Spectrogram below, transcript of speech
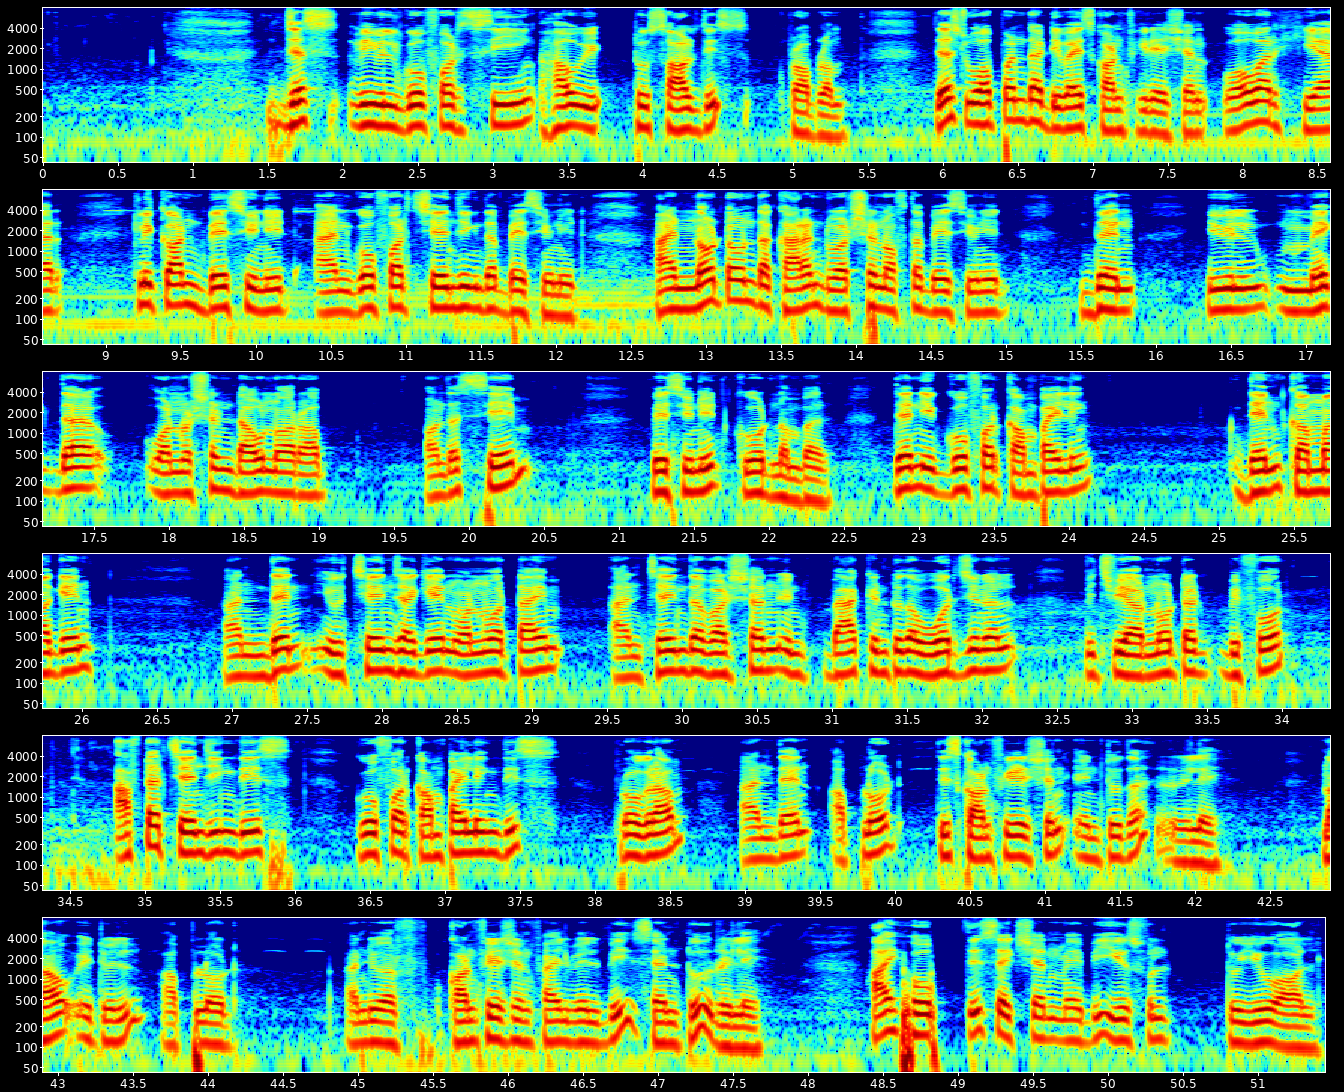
Just we will go for seeing how we, to solve this problem. Just open the device configuration. Over here click on base unit and go for changing the base unit. And note down the current version of the base unit. Then you will make the one version down or up on the same base unit code number. Then you go for compiling. Then come again. And then you change again one more time and change the version in back into the original which we have noted before after changing this go for compiling this program and then upload this configuration into the relay now it will upload and your configuration file will be sent to relay i hope this section may be useful to you all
